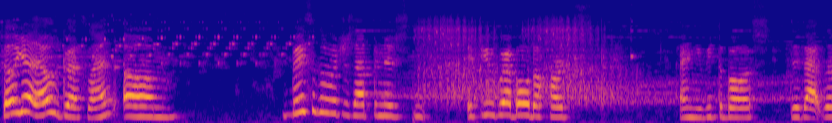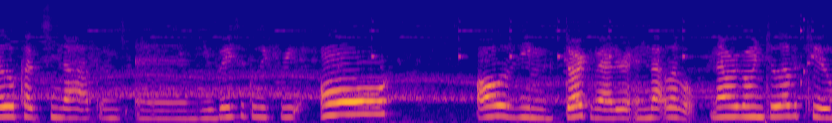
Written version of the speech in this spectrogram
So yeah, that was Grassland. Um, basically what just happened is, if you grab all the hearts and you beat the boss, there's that little cutscene that happens, and you basically free all all of the dark matter in that level. Now we're going to level two,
